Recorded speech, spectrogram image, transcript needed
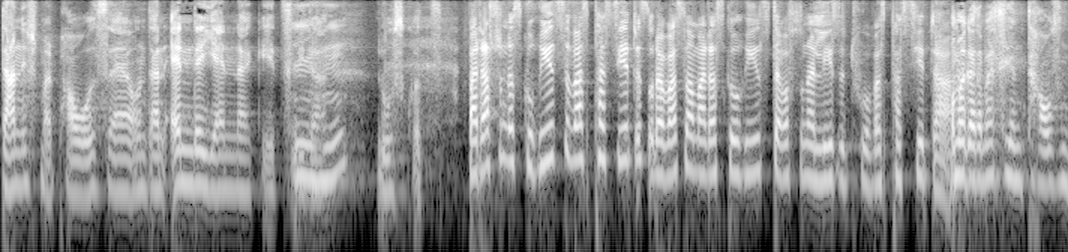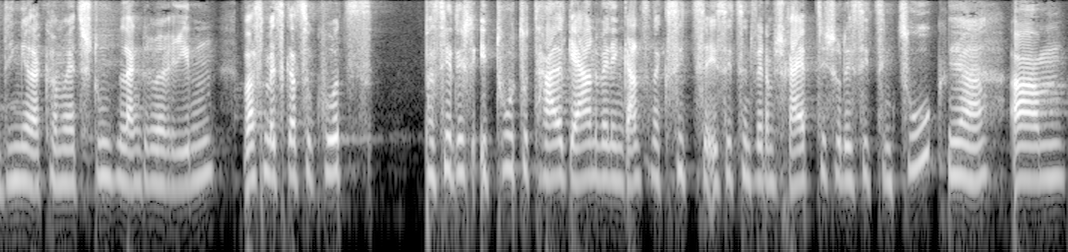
dann ist mal Pause und dann Ende Jänner geht's wieder Mhm. los kurz. War das schon das Skurrilste, was passiert ist? Oder was war mal das Skurrilste auf so einer Lesetour? Was passiert da? Oh mein Gott, da passieren tausend Dinge, da können wir jetzt stundenlang drüber reden. Was mir jetzt gerade so kurz passiert ist, ich tue total gern, weil ich den ganzen Tag sitze. Ich sitze entweder am Schreibtisch oder ich sitze im Zug. Ja. Ähm,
